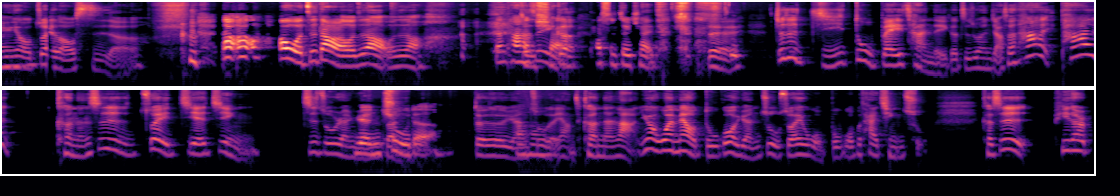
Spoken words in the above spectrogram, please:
女友嗯坠楼死了。哦哦哦哦，我知道了，我知道，我知道。但他 很帅，是一个他是最帅的。对，就是极度悲惨的一个蜘蛛人角色。他他可能是最接近蜘蛛人原本著的，对对对原著的样子，可能啦，因为我也没有读过原著，所以我不我不太清楚。可是 Peter，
